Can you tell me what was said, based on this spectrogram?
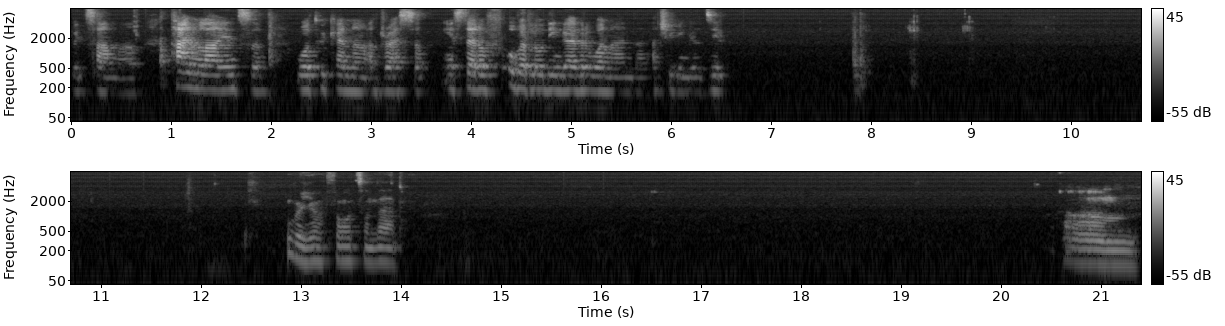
with some uh, timelines uh, what we can address instead of overloading everyone and achieving zero What were your thoughts on that? Um,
